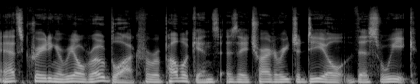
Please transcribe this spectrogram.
and that's creating a real roadblock for Republicans as they try to reach a deal this week.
